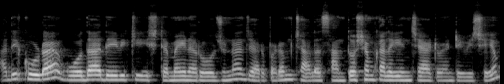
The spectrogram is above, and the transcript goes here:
అది కూడా గోదాదేవికి ఇష్టమైన రోజున జరపడం చాలా సంతోషం కలిగించేటువంటి విషయం.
